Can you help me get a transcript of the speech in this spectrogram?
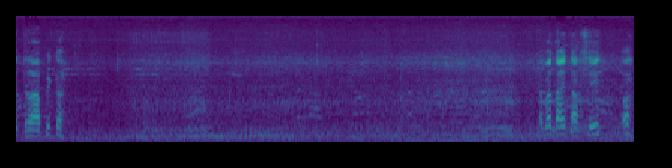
Ay, traffic ah. Ay ba tayo taxi? Ah.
